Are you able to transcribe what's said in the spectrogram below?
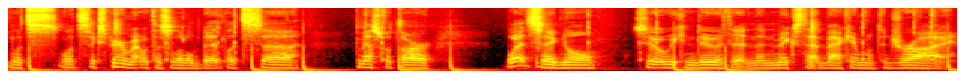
let's let's experiment with this a little bit. Let's uh, mess with our wet signal, see what we can do with it, and then mix that back in with the dry.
